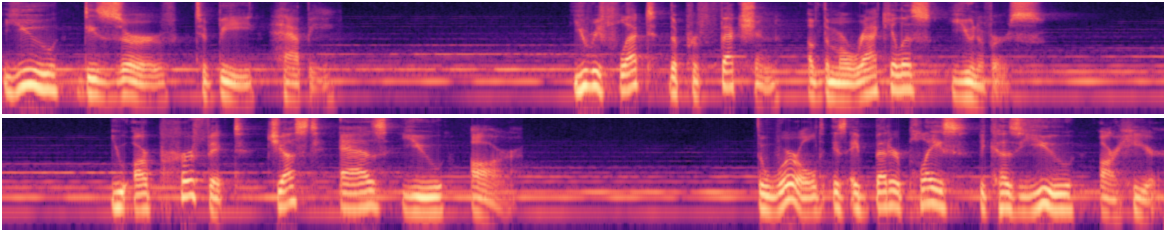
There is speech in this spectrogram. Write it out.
You deserve to be happy. You reflect the perfection of the miraculous universe. You are perfect just as you are. The world is a better place because you are here.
